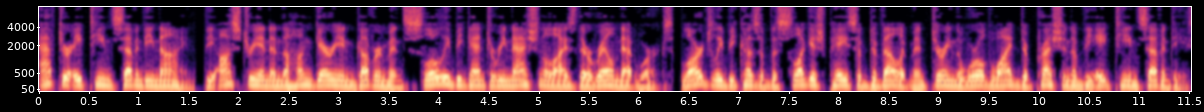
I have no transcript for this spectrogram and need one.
After 1879, the Austrian and the Hungarian governments slowly began to renationalize their rail networks, largely because of the sluggish pace of development during the worldwide depression of the 1870s.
